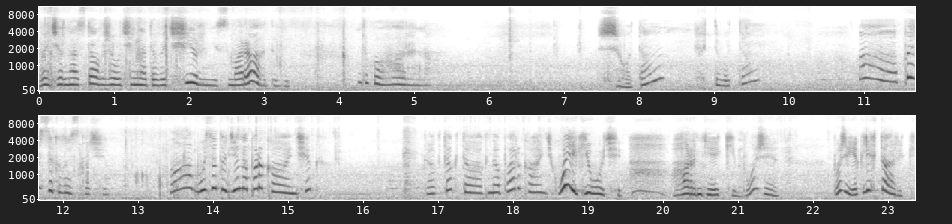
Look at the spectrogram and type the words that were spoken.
Вечір настав вже оченята вечірні, смарагдові. Ну, Така гарна. Що там? Хто там? А, песик вискочив. А, Буся тоді на парканчик. Так, так, так, на парканчик. Ой, які очі! Гарні які, боже. Боже, як ліхтарики.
